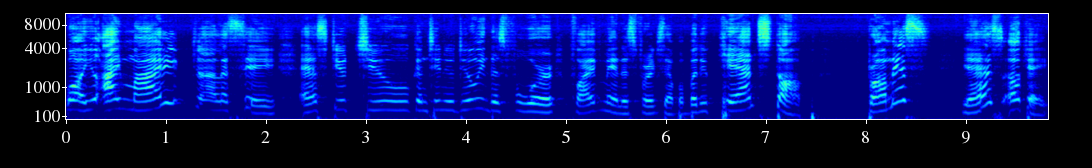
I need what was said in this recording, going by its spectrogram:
Well, you, I might, uh, let's say, ask you to continue doing this for five minutes, for example, but you can't stop. Promise? Yes? Okay.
